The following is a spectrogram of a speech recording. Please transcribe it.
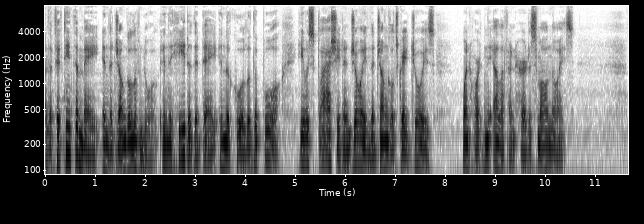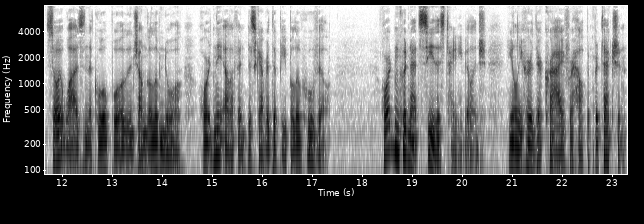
On the 15th of May, in the jungle of Nool, in the heat of the day, in the cool of the pool, he was splashing, enjoying the jungle's great joys, when Horton the elephant heard a small noise. So it was in the cool pool in the jungle of Nool, Horton the elephant discovered the people of Whoville. Horton could not see this tiny village. He only heard their cry for help and protection.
